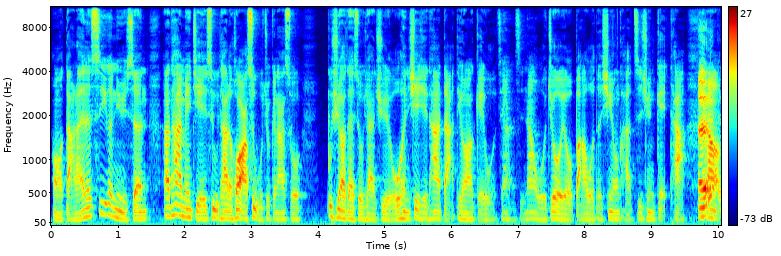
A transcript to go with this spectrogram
哦，打来的是一个女生，那她还没结束她的话术，我就跟她说不需要再说下去了，我很谢谢她打电话给我这样子，那我就有把我的信用卡资讯给她。欸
